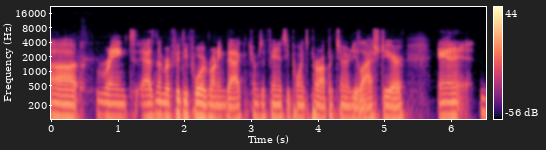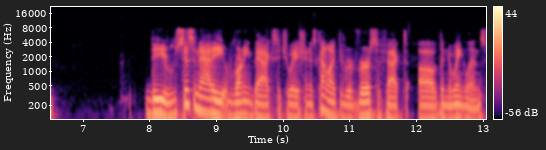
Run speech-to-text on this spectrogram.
uh, ranked as number 54 running back in terms of fantasy points per opportunity last year. And the Cincinnati running back situation is kind of like the reverse effect of the New England's,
